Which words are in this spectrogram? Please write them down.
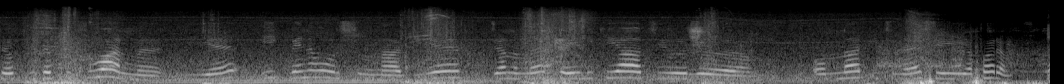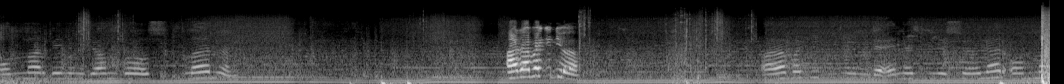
köprüde pusu var mı diye ilk beni vursunlar diye canımı tehlikeye atıyorum. Onlar için her şeyi yaparım. Onlar benim can dostlarım. Araba gidiyor. Araba gittiğinde Enes bize söyler. Onlar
